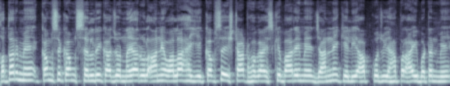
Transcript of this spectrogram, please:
कतर में कम से कम सैलरी का जो नया रूल आने वाला है, ये कब से स्टार्ट होगा, इसके बारे में जानने के लिए आपको जो यहाँ पर आई बटन में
